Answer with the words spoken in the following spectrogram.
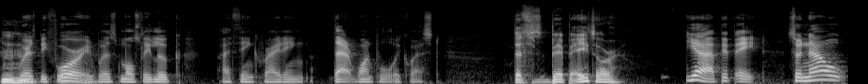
Mm-hmm. Whereas before it was mostly Luke, I think, writing that one pull request. That's BIP eight or Yeah, BIP 8. So now,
